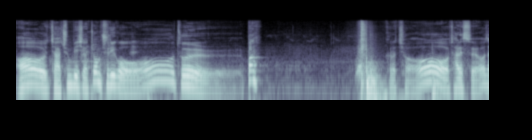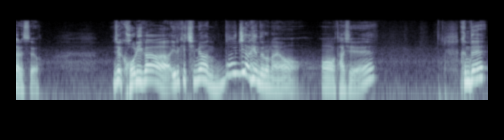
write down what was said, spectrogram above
아우, 자 준비 시간 좀 줄이고 둘, 빵. 그렇죠, 잘했어요, 잘했어요. 이제 거리가 이렇게 치면 무지하게 늘어나요. 어, 다시. 근데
